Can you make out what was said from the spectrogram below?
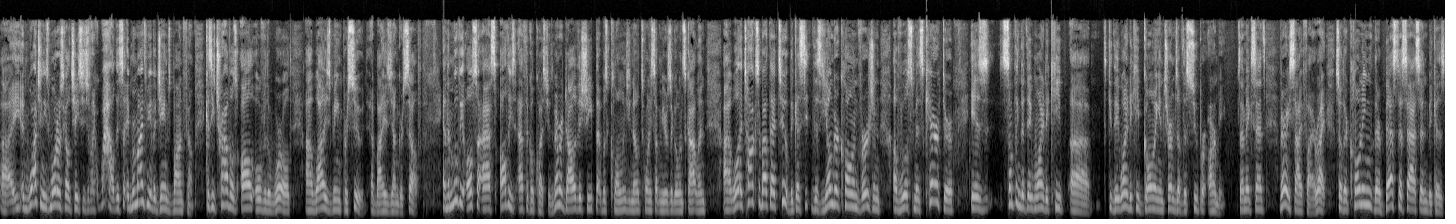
uh, and watching these motorcycle chases, you're like, wow, this it reminds me of a James Bond film because he travels all over the world uh, while he's being pursued uh, by his younger self. And the movie also asks all these ethical questions. Remember Dolly the sheep that was cloned, you know, 20 something years ago in Scotland? Uh, well, it talks about that too, because this younger clone version of Will Smith's character is something that they wanted to keep. Uh, they wanted to keep going in terms of the super army. Does that make sense? Very sci-fi, right? So they're cloning their best assassin because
